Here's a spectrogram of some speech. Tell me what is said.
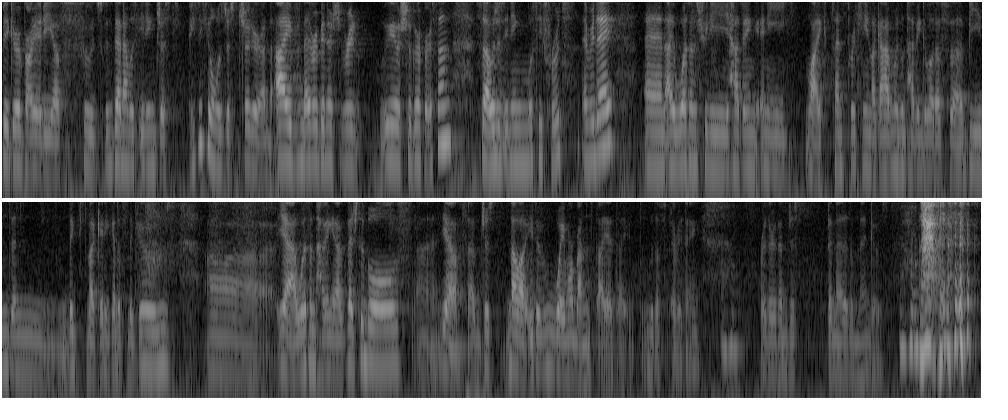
bigger variety of foods because then I was eating just basically almost just sugar, and I've never been a sugar, a sugar person, so I was just mm. eating mostly fruits every day, and I wasn't really having any like plant protein. Like I wasn't having a lot of uh, beans and like like any kind of legumes. Uh, yeah, I wasn't having enough vegetables. Uh, yeah, so I'm just now I eat a way more balanced diet. I eat a bit of everything, mm-hmm. rather than just bananas and mangoes.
